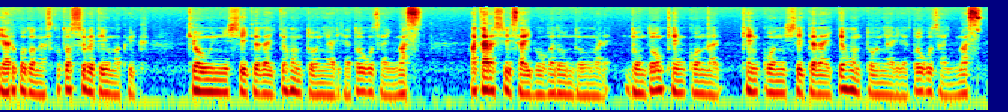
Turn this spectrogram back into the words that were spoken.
やることなすことすべてうまくいく、強運にしていただいて本当にありがとうございます。新しい細胞がどんどん生まれ、どんどん健康になる、健康にしていただいて本当にありがとうございます。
